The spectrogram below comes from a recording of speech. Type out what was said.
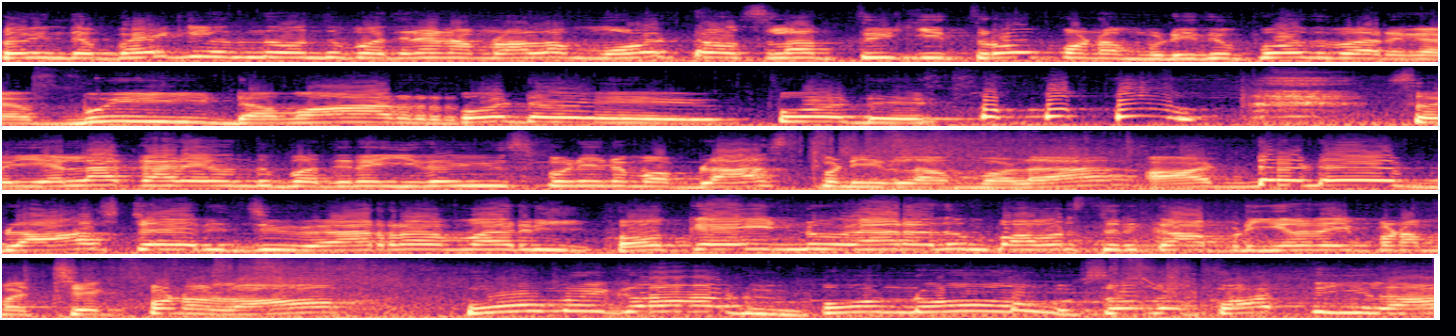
ஸோ இந்த பைக்ல இருந்து வந்து பாத்தீங்கன்னா நம்மளால மோட்டோஸ் எல்லாம் தூக்கி த்ரோ பண்ண முடியுது. போது பாருங்க. புய் டமார். போடு போடு. ஸோ எல்லா காரையும் வந்து பாத்தீங்கன்னா இதை யூஸ் பண்ணி நம்ம பிளாஸ்ட் பண்ணிடலாம் போல. அடடே பிளாஸ்ட் ஆயிருச்சு. வேற மாதிரி. ஓகே இன்னும் வேற எதுவும் பவர்ஸ் இருக்கா அப்படிங்கறத இப்போ நம்ம செக் பண்ணலாம். Oh ஓ மை oh காட் ஓ நோ ஸோ பாத்தீங்களா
